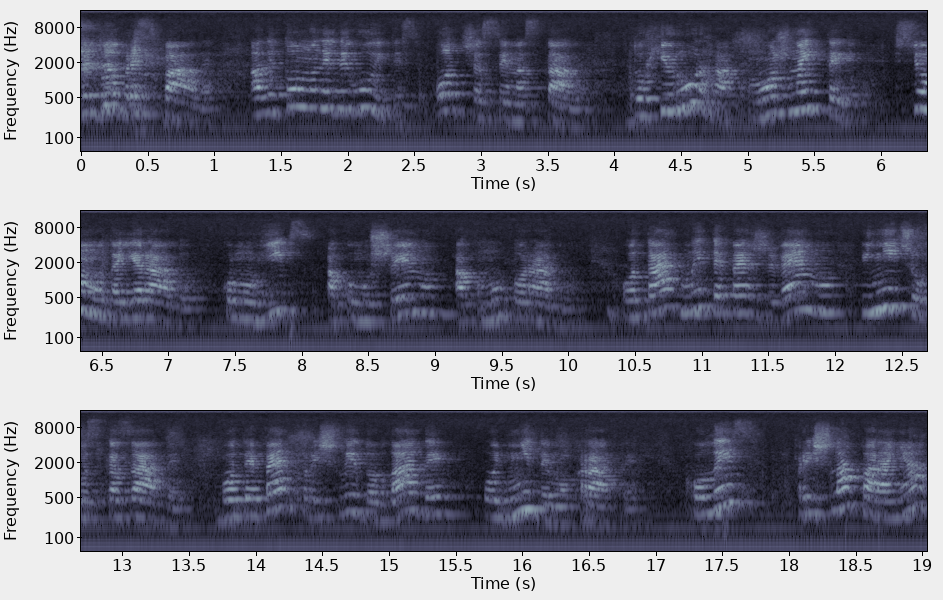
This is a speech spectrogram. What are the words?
ви добре спали. Але тому не дивуйтесь, от часи настали. До хірурга можна йти, всьому дає раду, кому гіпс, а кому шину, а кому пораду. Отак ми тепер живемо і нічого сказати, бо тепер прийшли до влади одні демократи. Колись прийшла параня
